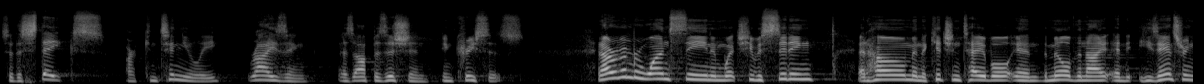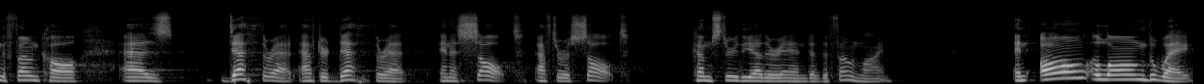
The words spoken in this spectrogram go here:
So the stakes are continually rising as opposition increases. And I remember one scene in which he was sitting at home in the kitchen table in the middle of the night and he's answering the phone call as death threat after death threat and assault after assault comes through the other end of the phone line. And all along the way,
